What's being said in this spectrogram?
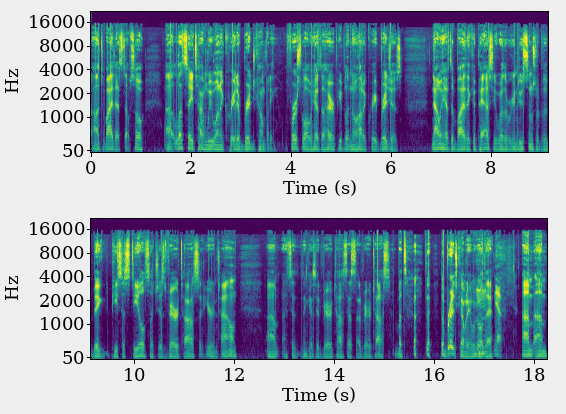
uh, to buy that stuff. So uh, let's say, Tom, we want to create a bridge company. First of all, we have to hire people that know how to create bridges. Now we have to buy the capacity, whether we're going to do some sort of a big piece of steel, such as Veritas here in town. Um, I said, I think I said Veritas. That's not Veritas, but the, the bridge company. We'll go mm-hmm. with that. Yeah. Um, um,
